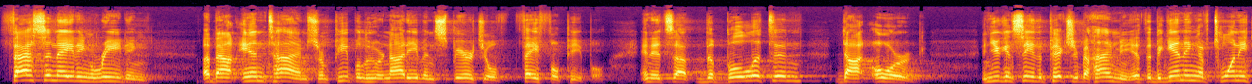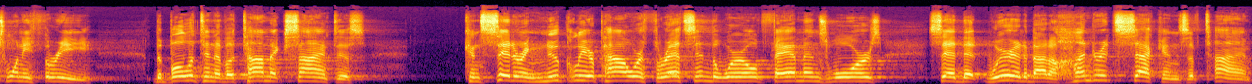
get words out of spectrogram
Fascinating reading about end times from people who are not even spiritual, faithful people. And it's uh, thebulletin.org. And you can see the picture behind me. At the beginning of 2023, the Bulletin of Atomic Scientists, considering nuclear power, threats in the world, famines, wars, said that we're at about 100 seconds of time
